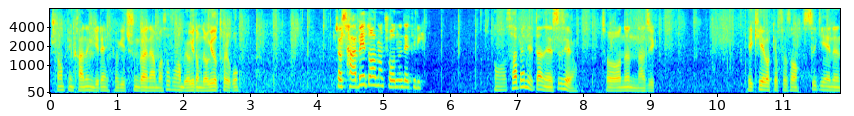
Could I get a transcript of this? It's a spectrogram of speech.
주황핑 가는 길에 여기 중간에 한번 서서 한번 여기도 한번 여기도 털고 저 4배도 하나 주었는데 드릴. 어 사변 일단 은 쓰세요 저는 아직 AK밖에 없어서 쓰기에는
